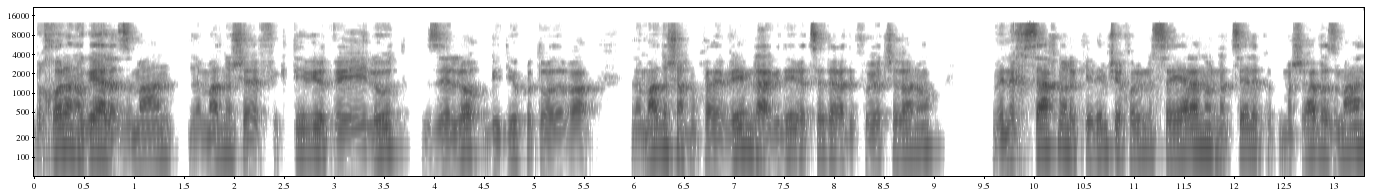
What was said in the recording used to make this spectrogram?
בכל הנוגע לזמן, למדנו שהאפקטיביות ויעילות זה לא בדיוק אותו הדבר. למדנו שאנחנו חייבים להגדיר את סדר העדיפויות שלנו ונחשפנו לכלים שיכולים לסייע לנו לנצל את משאב הזמן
